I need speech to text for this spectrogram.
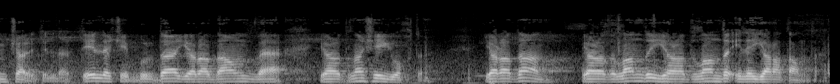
inkar edirlər. Deyirlər ki, burada yaradan və yaradılan şey yoxdur. Yaradan, yaradılandır, yaradılan da elə yaradandır.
